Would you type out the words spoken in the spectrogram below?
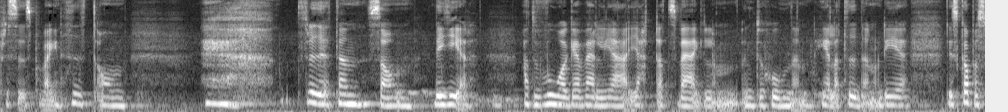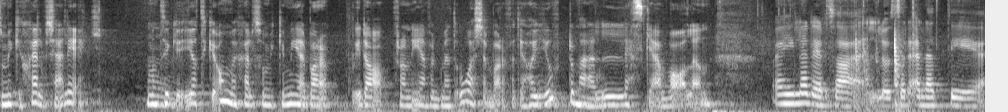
precis på vägen hit om eh, friheten som det ger. Att våga välja hjärtats väg, eller intuitionen hela tiden. Och det, det skapar så mycket självkärlek. Man tycker, jag tycker om mig själv så mycket mer bara idag från jämfört med ett år sedan bara för att jag har gjort de här läskiga valen. Jag gillar det du sa Lucy, eller att det,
